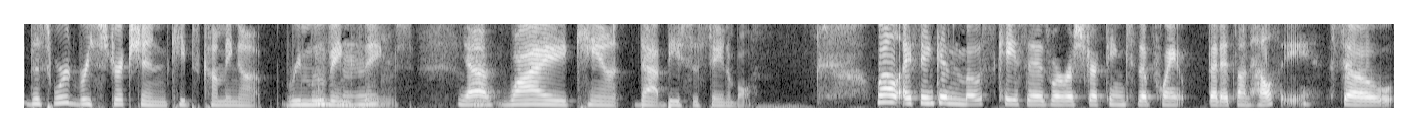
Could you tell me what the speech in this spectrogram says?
this word restriction keeps coming up, removing mm-hmm. things. Yeah. Why can't that be sustainable? Well, I think in most cases we're restricting to the point that it's unhealthy. So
